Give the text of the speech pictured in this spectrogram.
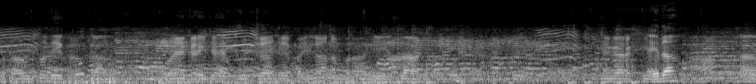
ਬਤਾਉ ਤਾਂ ਦੇਖ ਉਹ ਐ ਕਰੀ ਚਾਹੇ ਦੂਜਾ ਜੇ ਪਹਿਲਾ ਨੰਬਰ ਆ ਜੇ ਇਸਦਾ ਚੰਗਾ ਰੱਖੀ ਇਹਦਾ? ਹਾਂ।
